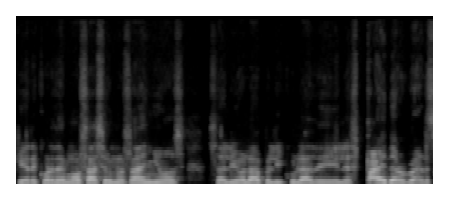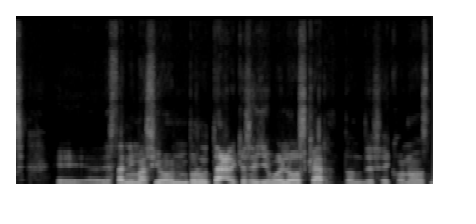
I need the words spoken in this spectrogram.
que recordemos hace unos años salió la película del Spider-Verse, eh, esta animación brutal que se llevó el Oscar, donde, se conoce,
